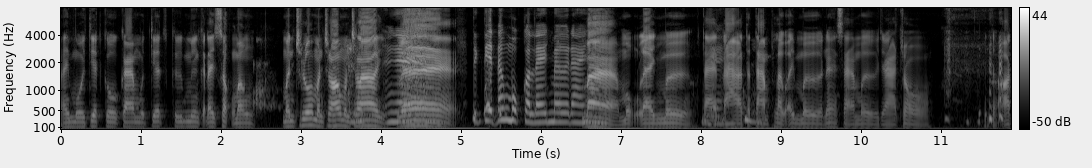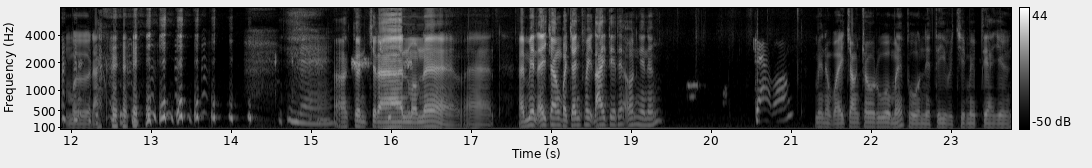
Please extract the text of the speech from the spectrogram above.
ហើយមួយទៀតគោលការណ៍មួយទៀតគឺមានក្តីសុខហ្មង មិនឆ្លោះមិនឆ្លងមិនឆ្លើយញ៉ែណាតិចទៀតហ្នឹងមុខក៏លែងមើលដែរបាទមុខលែងមើលតែចា៎ដើរទៅតាមផ្លូវអីមើលណាសារមើលចរាចរណ៍ទៅអត់មើលដែរចាអរគុណច្រើនមុំណាបាទហើយមានអីចង់បញ្ចេញធ្វើដៃទៀតទេអូនថ្ងៃហ្នឹងចាបងមានអ្វីចង់ចូលរួមហ៎ព្រោះនេតិវិជ្ជាមេផ្ទះយើង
